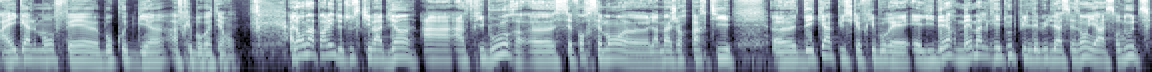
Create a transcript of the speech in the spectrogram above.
a également fait euh, beaucoup de bien à Fribourg-Gotteron. Alors on va parler de tout ce qui va bien à, Fribourg. Euh, c'est forcément euh, la majeure partie des cas puisque Fribourg est, leader. Mais malgré tout, depuis le début de la saison, il y a sans doute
